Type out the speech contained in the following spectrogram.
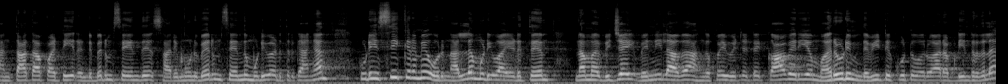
அண்ட் தாத்தா பாட்டி ரெண்டு பேரும் சேர்ந்து சாரி மூணு பேரும் சேர்ந்து முடிவு எடுத்திருக்காங்க. கூடிய சீக்கிரமே ஒரு நல்ல முடிவாக எடுத்து நம்ம விஜய் வெண்ணிலாவை அங்கே போய் விட்டுட்டு காவேரியை மறுபடியும் இந்த வீட்டுக்கு கூட்டு வருவார் அப்படின்றதுல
